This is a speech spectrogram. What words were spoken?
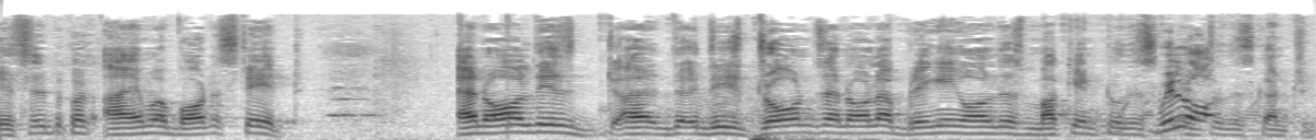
basis because I am a border state. And all these uh, th- these drones and all are bringing all this muck into this Will all- into this country.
